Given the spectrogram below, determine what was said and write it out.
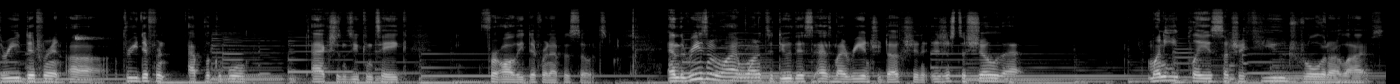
three different uh, three different applicable actions you can take for all the different episodes. And the reason why I wanted to do this as my reintroduction is just to show that money plays such a huge role in our lives.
